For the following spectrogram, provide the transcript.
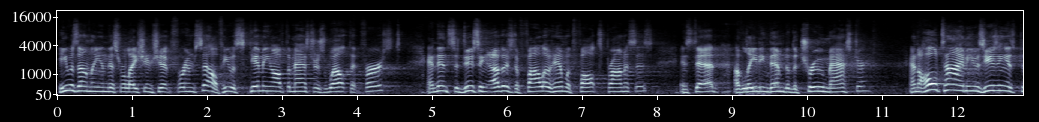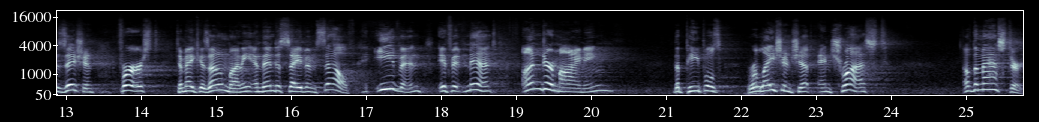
He was only in this relationship for himself. He was skimming off the master's wealth at first and then seducing others to follow him with false promises instead of leading them to the true master. And the whole time he was using his position first to make his own money and then to save himself, even if it meant undermining the people's relationship and trust of the master.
